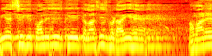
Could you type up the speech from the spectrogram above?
बीएससी की कॉलेज की क्लासेस बढ़ाई हैं। हमारे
